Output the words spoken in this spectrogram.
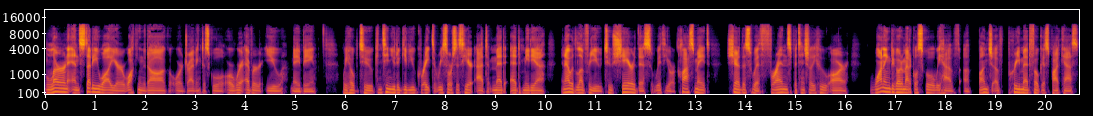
learn and study while you're walking the dog or driving to school or wherever you may be. We hope to continue to give you great resources here at MedEd Media. And I would love for you to share this with your classmate, share this with friends potentially who are wanting to go to medical school. We have a bunch of pre med focused podcasts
